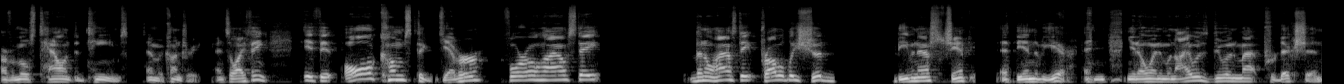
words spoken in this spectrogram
are the most talented teams in the country. And so I think if it all comes together for Ohio State, then Ohio State probably should be the national champion at the end of the year. And you know, and when I was doing that prediction,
